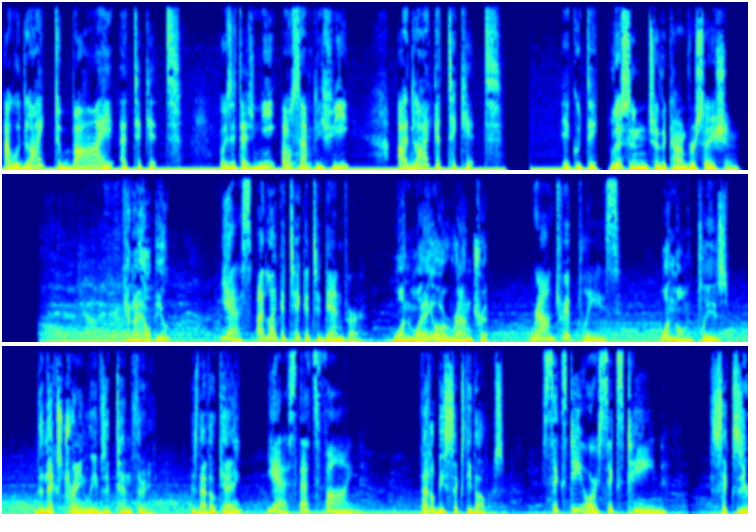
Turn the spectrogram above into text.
I would like to buy a ticket. Aux États-Unis, on simplifie. I'd like a ticket. Écoutez. Listen to the conversation. Can I help you? Yes, I'd like a ticket to Denver. One way or round trip? Round trip, please. One moment, please. The next train leaves at 10:30. Is that okay? Yes, that's fine. That'll be $60. 60 or 16? 60.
